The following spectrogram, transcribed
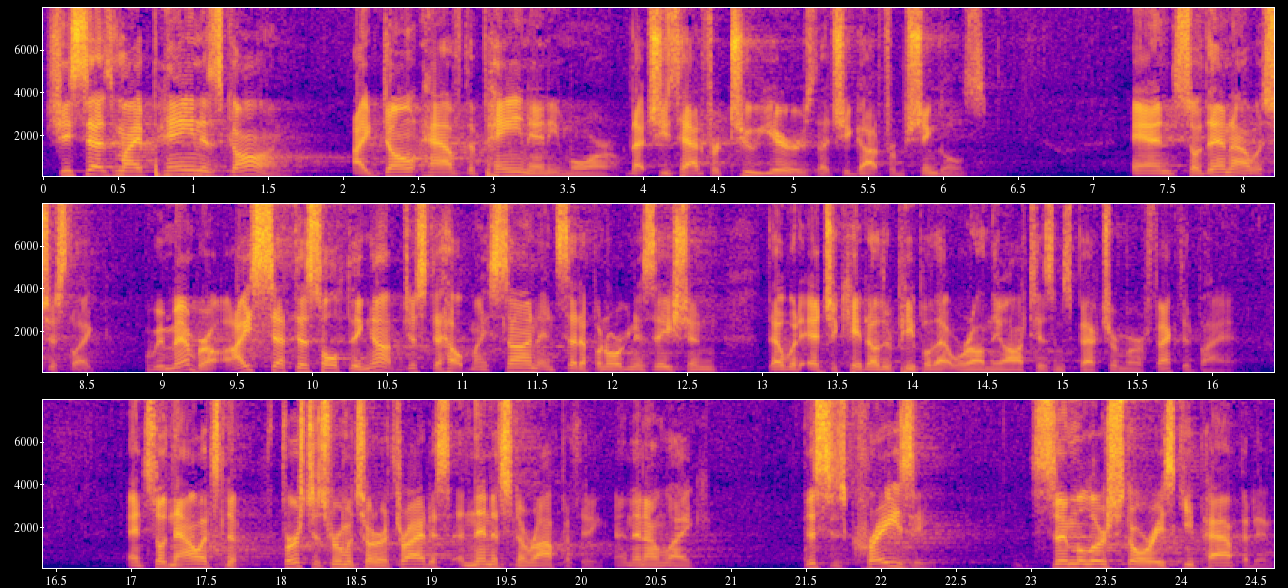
She says, My pain is gone. I don't have the pain anymore that she's had for two years that she got from shingles. And so then I was just like, remember, I set this whole thing up just to help my son and set up an organization that would educate other people that were on the autism spectrum or affected by it. And so now it's first it's rheumatoid arthritis and then it's neuropathy. And then I'm like, this is crazy. Similar stories keep happening.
